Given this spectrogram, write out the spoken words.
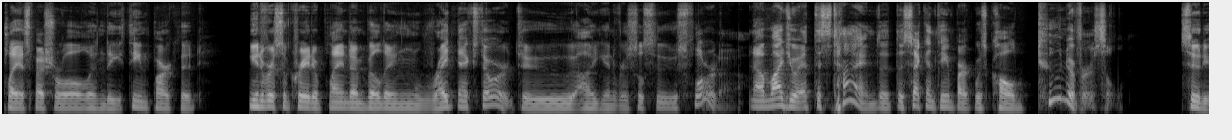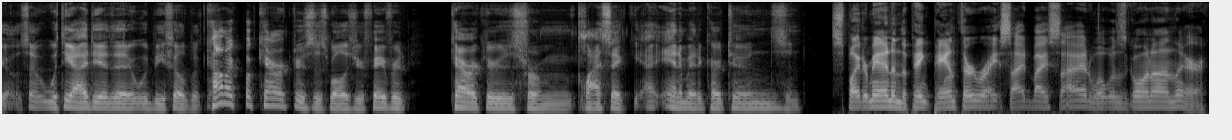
play a special role in the theme park that Universal Creative planned on building right next door to uh, Universal Studios Florida. Now, mind you, at this time, the, the second theme park was called Tooniversal Studios, uh, with the idea that it would be filled with comic book characters as well as your favorite characters from classic uh, animated cartoons and Spider-Man and the Pink Panther right side by side. What was going on there?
